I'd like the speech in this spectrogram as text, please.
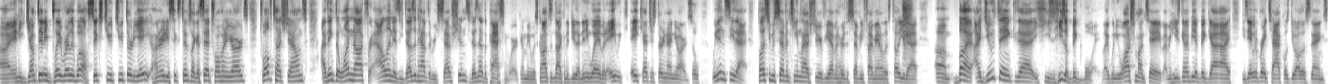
uh, and he jumped in. He played really well. 6'2", 238, 186 attempts. Like I said, 1,200 yards, 12 touchdowns. I think the one knock for Allen is he doesn't have the receptions. He doesn't have the passing work. I mean, Wisconsin's not going to do that anyway. But eight eight catches, 39 yards. So we didn't see that. Plus, he was 17 last year. If you haven't heard the 75 analysts tell you that. Um, but I do think that he's he's a big boy. Like when you watch him on tape, I mean, he's going to be a big guy. He's able to break tackles, do all those things.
